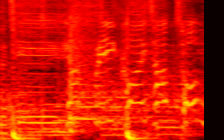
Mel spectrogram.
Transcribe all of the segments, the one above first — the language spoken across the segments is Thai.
City. Fabrik heute.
